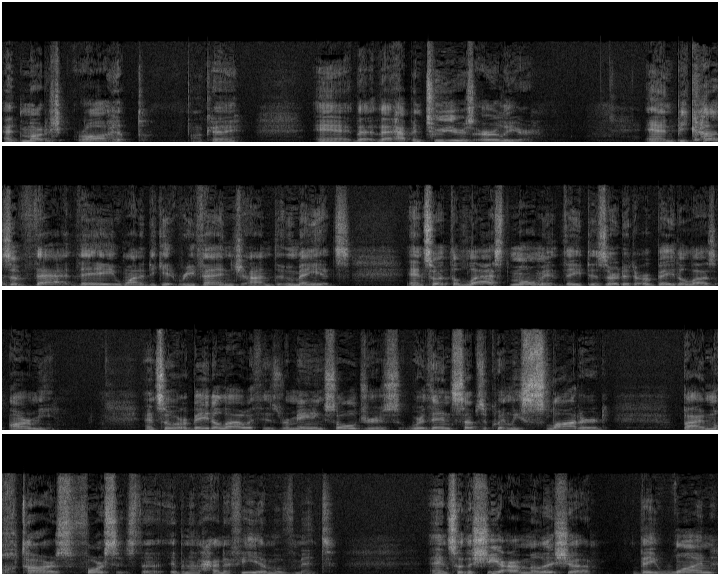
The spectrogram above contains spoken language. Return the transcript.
at Marj Rahit. Okay? And that, that happened two years earlier. And because of that, they wanted to get revenge on the Umayyads. And so at the last moment, they deserted Ubaidullah's army. And so Ubaidullah with his remaining soldiers were then subsequently slaughtered by Mukhtar's forces, the Ibn al-Hanafiya movement. And so the Shia militia, they won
